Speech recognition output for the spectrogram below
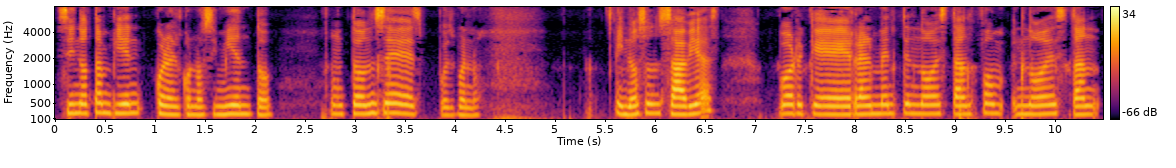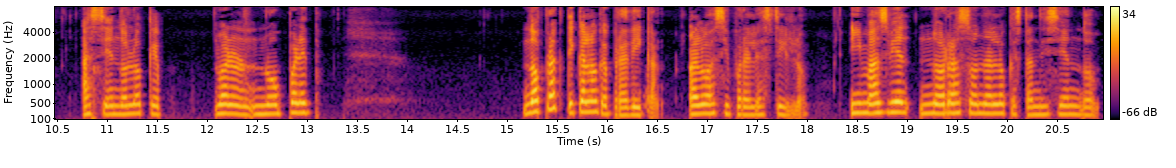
sino también con el conocimiento. Entonces, pues bueno, y no son sabias porque realmente no están no están haciendo lo que bueno, no no practican lo que predican, algo así por el estilo. Y más bien no razonan lo que están diciendo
